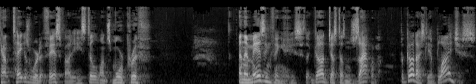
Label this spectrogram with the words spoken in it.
Can't take his word at face value. He still wants more proof. And the amazing thing is that God just doesn't zap him, but God actually obliges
